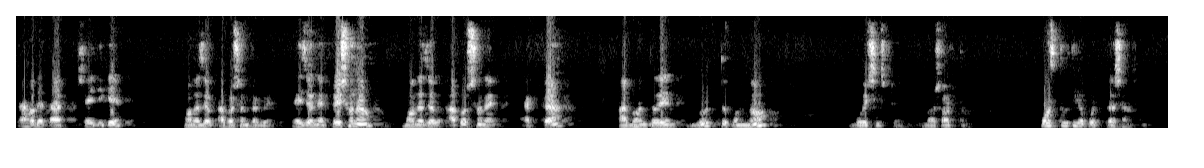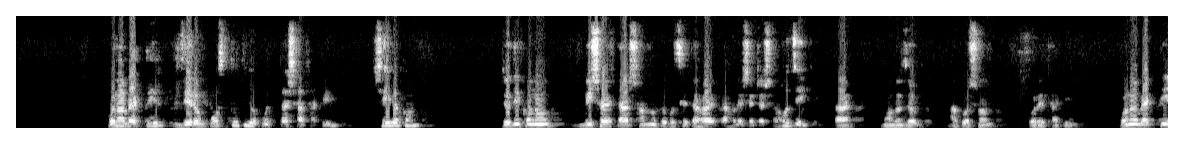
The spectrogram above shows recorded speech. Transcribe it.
তাহলে তার সেই দিকে মনোযোগ আকর্ষণ করবে। এই জন্য প্রেষণা মনোযোগ আকর্ষণে একটা আভ্যন্তরীণ গুরুত্বপূর্ণ বৈশিষ্ট্য বা শর্ত। প্রস্তুতি ও প্রত্যাশা। কোন ব্যক্তির যেরকম প্রস্তুতি ও প্রত্যাশা থাকে সেই রকম যদি কোনো বিষয় তার সম্মুখে উপস্থিত হয়, তাহলে সেটা সহজেই তার মনোযোগ আকর্ষণ করে থাকি। কোনো ব্যক্তি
